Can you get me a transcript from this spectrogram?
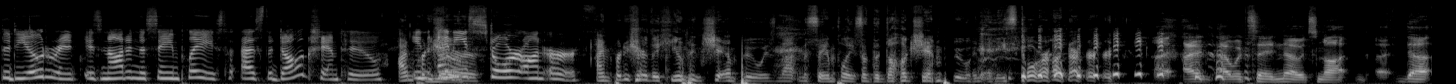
Sure the deodorant is not in the same place as the dog shampoo I'm in pretty any store on Earth. I'm pretty sure the human shampoo is not in the same place as the dog shampoo in any store on earth. I, I, I would say no, it's not. Uh, the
